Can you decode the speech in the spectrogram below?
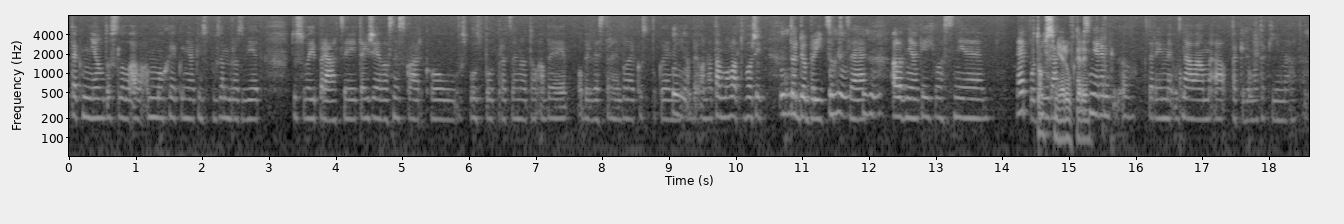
tak měl to slovo a, mohl jako nějakým způsobem rozvíjet tu svoji práci, takže vlastně s Klárkou spolu spolupracujeme na tom, aby obě dvě strany byly jako spokojené, Mhm. aby ona tam mohla tvořit to dobrý, co chce, ale v nějakých vlastně ne podmínkách, směru, v tom který- směrem, k- který my uznáváme a taky doma tak jíme. A tak.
